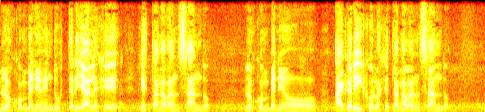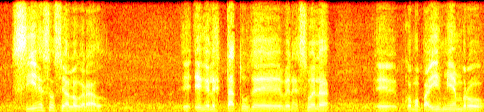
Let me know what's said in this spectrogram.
los convenios industriales que, que están avanzando, los convenios agrícolas que están avanzando. Si eso se ha logrado eh, en el estatus de Venezuela eh, como país miembro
